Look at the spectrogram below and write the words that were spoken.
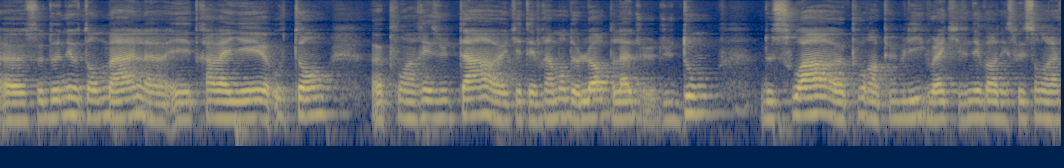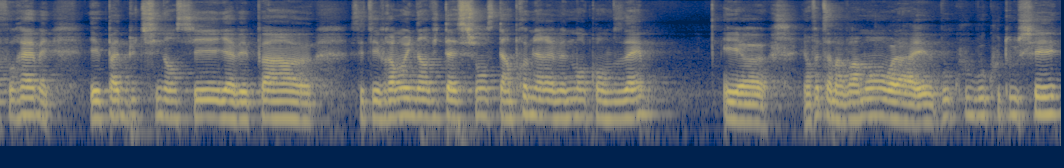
se donner autant de mal et travailler autant pour un résultat qui était vraiment de l'ordre là du, du, don de soi pour un public voilà qui venait voir une exposition dans la forêt mais il n'y avait pas de but financier il n'y avait pas c'était vraiment une invitation c'était un premier événement qu'on faisait euh, et, en fait, ça m'a vraiment voilà, beaucoup, beaucoup touché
